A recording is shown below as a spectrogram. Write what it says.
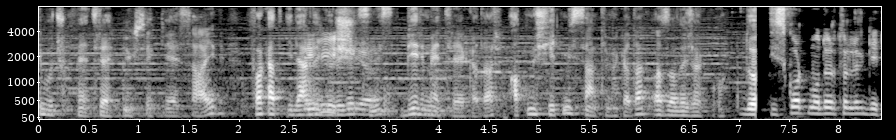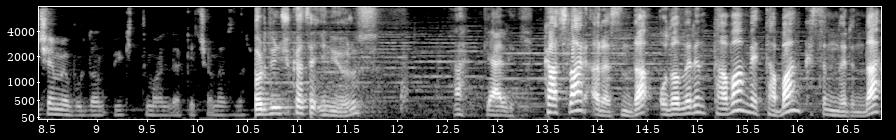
2,5 metre yüksekliğe sahip. Fakat ileride Deli göreceksiniz 1 metreye kadar 60-70 santime kadar azalacak bu. Discord moderatörleri geçemiyor buradan. Büyük ihtimalle geçemezler. Dördüncü kata iniyoruz. Hah geldik. Katlar arasında odaların tavan ve taban kısımlarında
